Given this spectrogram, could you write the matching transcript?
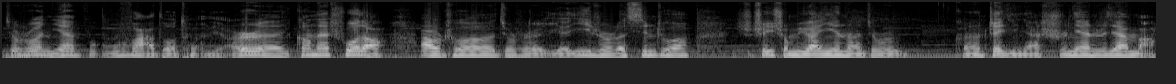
就是说，你也不无法做统计，而且刚才说到二手车，就是也抑制了新车，是一什么原因呢？就是可能这几年十年之间吧，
